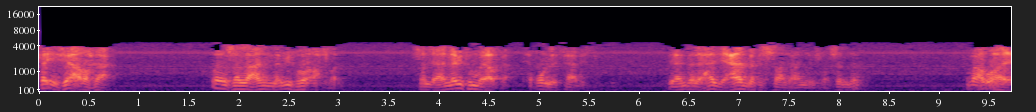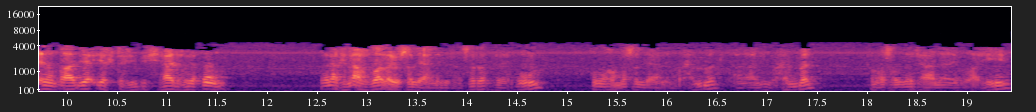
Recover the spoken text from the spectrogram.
فإن شاء رفع. وإن صلى على النبي فهو أفضل. صلى على النبي ثم يرفع يقول للثالث لأن الأحاديث عامة في الصلاة على النبي صلى الله عليه وسلم. بعض أهل العلم قال يكتفي بالشهادة ويقوم. ولكن الافضل أن يصلي على النبي صلى الله عليه وسلم فيقول اللهم صل على محمد وعلى آل محمد كما صليت على إبراهيم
